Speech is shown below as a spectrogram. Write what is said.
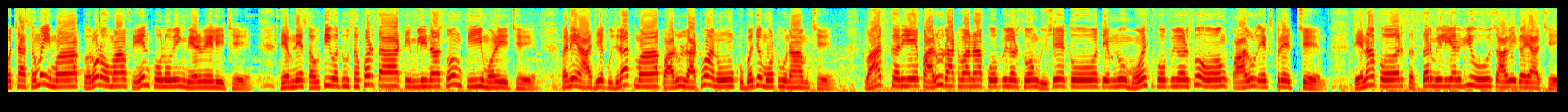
ઓછા સમયમાં કરોડોમાં ફેન ફોલોવિંગ મેળવેલી છે. તેમને સૌથી વધુ સફળતા ટીમલીના સોંગથી મળી છે. અને આજે ગુજરાતમાં પારુલ રાઠવાનું ખૂબ જ મોટું નામ છે. વાત કરીએ પારુલ રાઠવાના પોપ્યુલર સોંગ વિશે તો તેમનું most popular song Parul express છે. તેના પર સત્તર મિલિયન વ્યૂઝ આવી ગયા છે.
